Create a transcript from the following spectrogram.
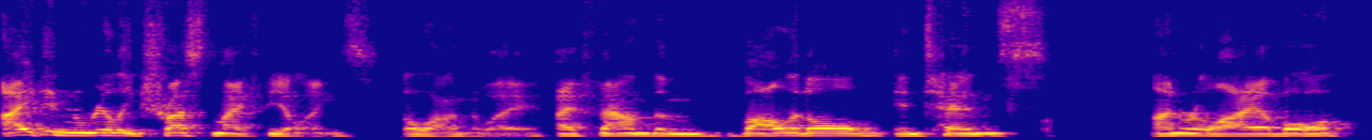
I didn't really trust my feelings along the way. I found them volatile, intense, unreliable,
